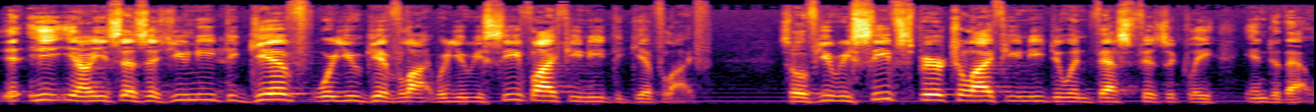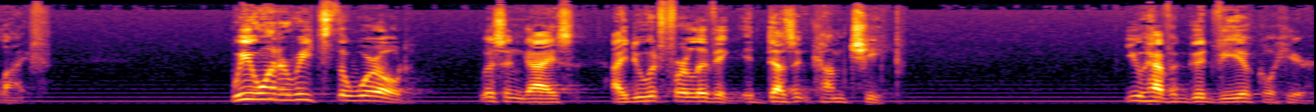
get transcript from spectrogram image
he, you know, he says this you need to give where you give life. Where you receive life, you need to give life. So if you receive spiritual life, you need to invest physically into that life. We want to reach the world. Listen, guys, I do it for a living. It doesn't come cheap. You have a good vehicle here.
